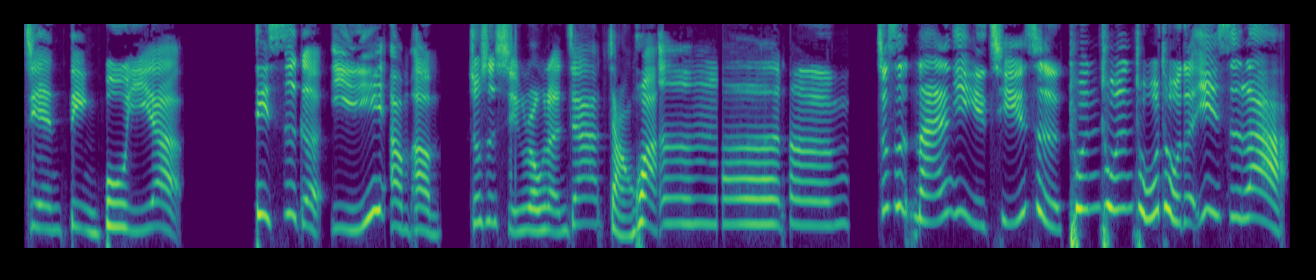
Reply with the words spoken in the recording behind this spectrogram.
坚定不移啊。第四个咦咦嗯嗯，就是形容人家讲话嗯嗯嗯，就是难以启齿、吞吞吐吐的意思啦。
